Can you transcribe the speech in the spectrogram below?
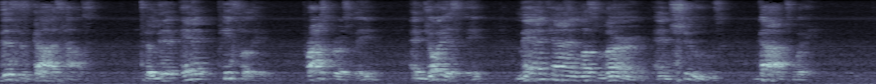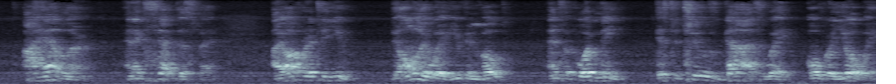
This is God's house. To live in it peacefully, prosperously, and joyously, mankind must learn and choose God's way. I have learned and accept this fact. I offer it to you. The only way you can vote and support me is to choose God's way over your way.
